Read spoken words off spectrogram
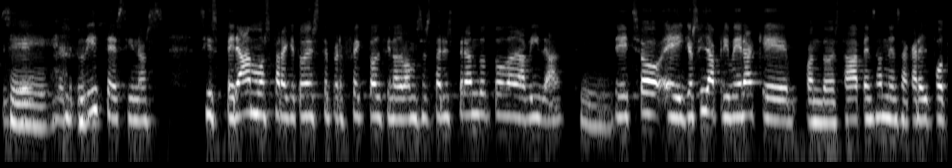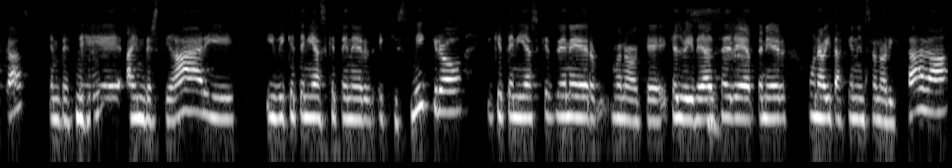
Sí. Lo que tú dices, si, nos, si esperamos para que todo esté perfecto, al final vamos a estar esperando toda la vida. De hecho, eh, yo soy la primera que cuando estaba pensando en sacar el podcast, empecé a investigar y, y vi que tenías que tener X micro y que tenías que tener, bueno, que, que lo ideal sería tener una habitación insonorizada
